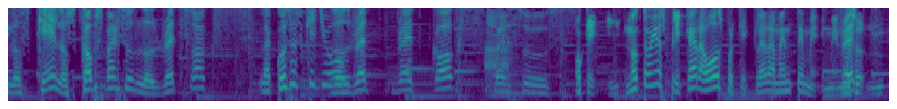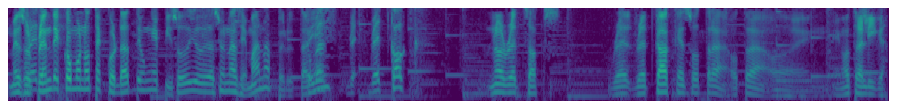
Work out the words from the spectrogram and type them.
los qué? ¿Los Cubs versus los Red Sox? La cosa es que yo... Los Red, Red Cox Ah. versus... Ok, y no te voy a explicar a vos porque claramente me, me- me sorprende cómo no te acordás de un episodio de hace una semana, pero está ¿Cómo bien. es? Red, Cock. No, Red Sox. Red, Red Cock es otra, otra, en, en otra liga.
